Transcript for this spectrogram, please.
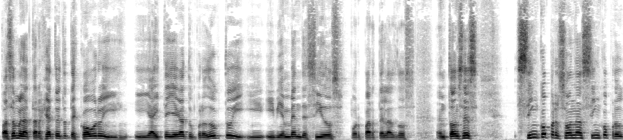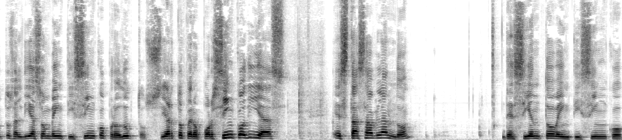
Pásame la tarjeta, ahorita te cobro y, ahí te llega tu producto y, y bien bendecidos por parte de las dos. Entonces, cinco personas, cinco productos al día son 25 productos, ¿cierto? Pero por cinco días estás hablando de 125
